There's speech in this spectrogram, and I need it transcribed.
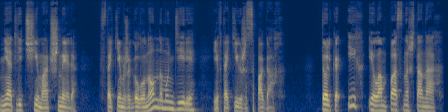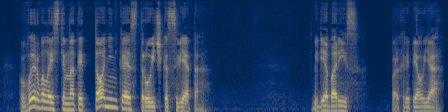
неотличимо от Шнеля, с таким же галуном на мундире и в таких же сапогах. Только их и лампас на штанах вырвала из темноты тоненькая струечка света. «Где Борис?» — прохрипел я.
